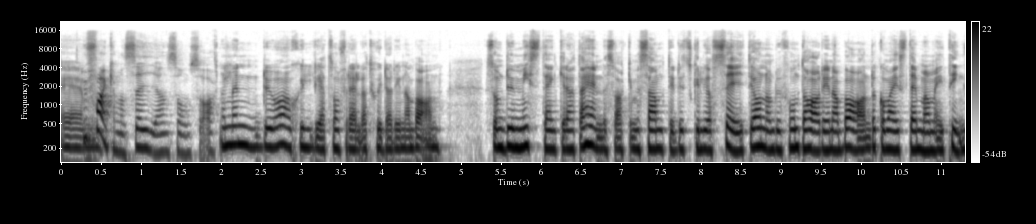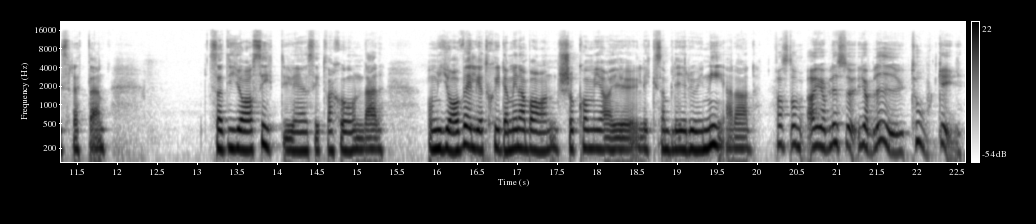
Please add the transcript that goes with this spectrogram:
Ehm, Hur fan kan man säga en sån sak? Men du har en skyldighet som förälder att skydda dina barn. Så om du misstänker att det händer saker men samtidigt skulle jag säga till honom du får inte ha dina barn, då kommer han ju stämma mig i tingsrätten. Så att jag sitter ju i en situation där om jag väljer att skydda mina barn så kommer jag ju liksom bli ruinerad. Fast ja, jag, blir så, jag blir ju tokig.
